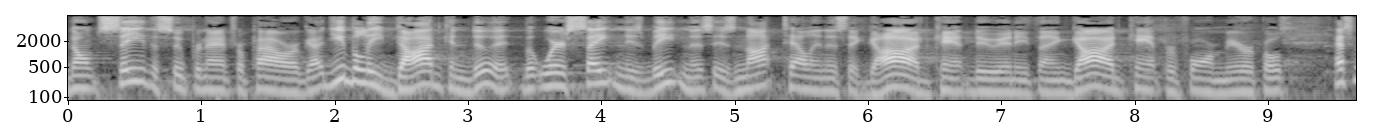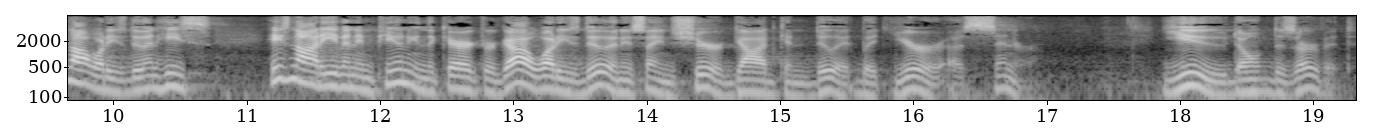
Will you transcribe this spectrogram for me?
don't see the supernatural power of God. You believe God can do it, but where Satan is beating us is not telling us that God can't do anything, God can't perform miracles. That's not what he's doing. He's He's not even impugning the character of God. What he's doing is saying, sure, God can do it, but you're a sinner. You don't deserve it.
